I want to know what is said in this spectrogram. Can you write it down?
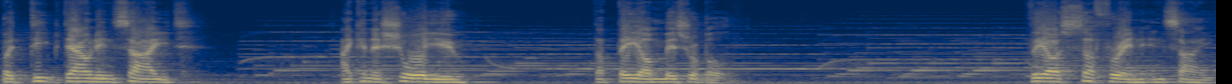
But deep down inside, I can assure you that they are miserable. They are suffering inside.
